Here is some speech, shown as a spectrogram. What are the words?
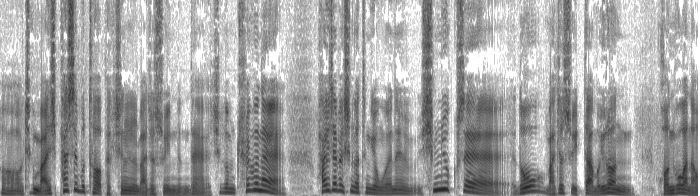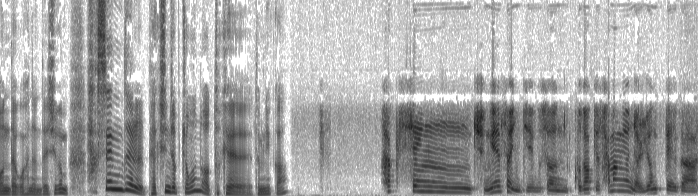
어, 지금 만 18세부터 백신을 맞을 수 있는데 지금 최근에 화이자 백신 같은 경우에는 16세도 맞을 수 있다. 뭐 이런 권고가 나온다고 하는데 지금 학생들 백신 접종은 어떻게 됩니까? 학생 중에서 이제 우선 고등학교 3학년 연령대가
